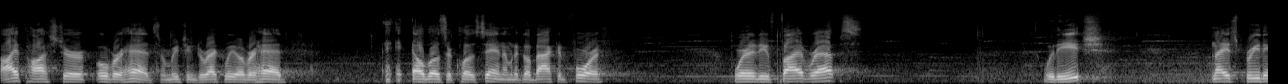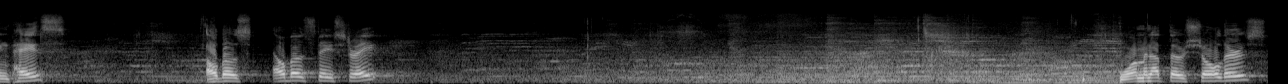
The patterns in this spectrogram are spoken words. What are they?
I posture overhead. So I'm reaching directly overhead. Elbows are close in. I'm going to go back and forth. We're to do five reps with each. Nice breathing pace. Elbows, elbows stay straight. Warming up those shoulders.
